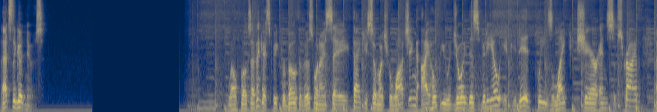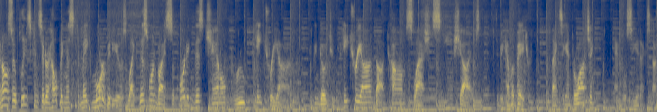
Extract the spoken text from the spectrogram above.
That's the good news. Well, folks, I think I speak for both of us when I say thank you so much for watching. I hope you enjoyed this video. If you did, please like, share, and subscribe. And also, please consider helping us to make more videos like this one by supporting this channel through Patreon. You can go to patreon.com slash Steve Shives to become a patron. Thanks again for watching, and we'll see you next time.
